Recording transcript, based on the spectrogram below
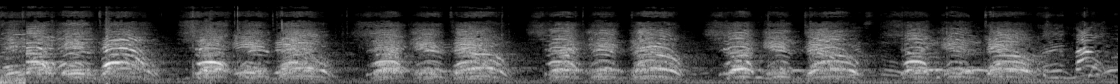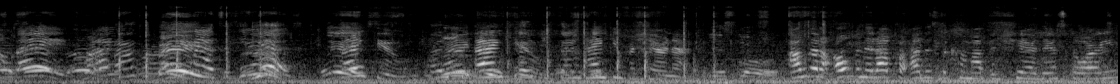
Shut it down! Shut it down! Shut it down! Shut it down! Shut it down! Shut it down! Mountain babes, right? Babes. Yes. Thank you. Thank you. Thank you for sharing that. I'm going to open it up for others to come up and share their stories.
